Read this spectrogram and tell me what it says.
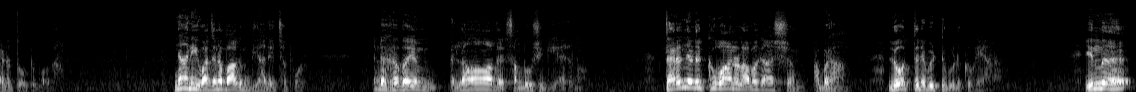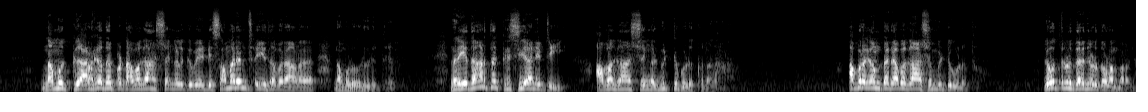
ഇടത്തോട്ട് പോകാം. ഞാൻ ഈ വചനഭാഗം ധ്യാനിച്ചപ്പോൾ എന്റെ ഹൃദയം വല്ലാതെ സന്തോഷിക്കുകയായിരുന്നു. തെരഞ്ഞെടുക്കുവാനുള്ള അവകാശം അബ്രഹാം ലോത്തിന് വിട്ടുകൊടുക്കുകയാണ്. ഇന്ന് നമുക്ക് അർഹതപ്പെട്ട അവകാശങ്ങൾക്ക് വേണ്ടി സമരം ചെയ്തവരാണ് നമ്മൾ ഓരോരുത്തരും. എന്നാൽ യഥാർത്ഥ ക്രിസ്ത്യാനിറ്റി അവകാശങ്ങൾ വിട്ടുകൊടുക്കുന്നതാണ്. അബ്രഹാം തന്റെ അവകാശം വിട്ടുകൊടുത്തു. ലോകത്തിനോട് തിരഞ്ഞെടുത്തോളം പറഞ്ഞു.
